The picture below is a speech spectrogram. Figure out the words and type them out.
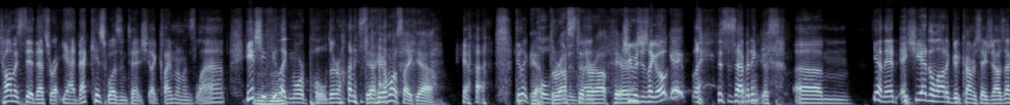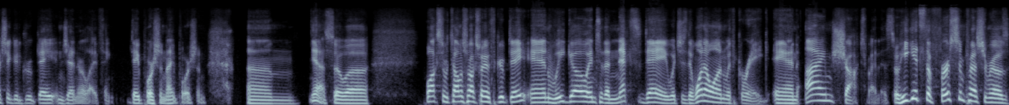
Thomas did. That's right. Yeah. That kiss was intense. She like climbed on his lap. He actually feel Mhm. like more pulled her on his Yeah, lap. he almost like yeah, yeah. He like yeah pulled her, thrusted her lap. up here. She was just like, okay, like this is happening. Um, yeah, and they had, she had a lot of good conversation. That was actually a good group date in general. I think day portion, night portion. Um, yeah. So uh, walks Thomas walks away with the group date, and we go into the next day, which is the one on one with Greg. And I'm shocked by this. So he gets the first impression rose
